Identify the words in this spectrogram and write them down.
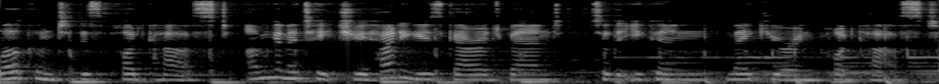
Welcome to this podcast. I'm going to teach you how to use GarageBand so that you can make your own podcast.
